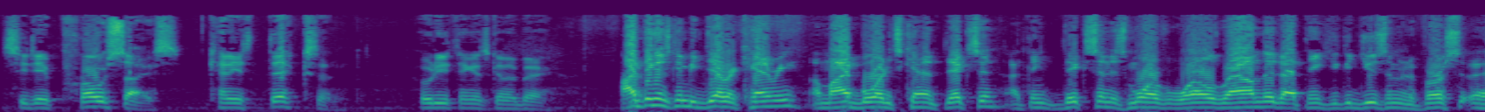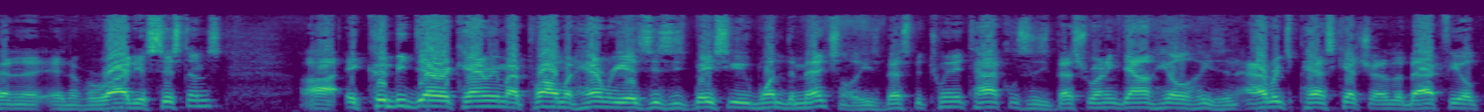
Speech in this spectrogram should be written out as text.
CJ Prosise, Kenny Dixon? Who do you think it's going to be? I think it's going to be Derrick Henry. On my board, it's Kenneth Dixon. I think Dixon is more of a well-rounded. I think you could use him in a, vers- in a, in a variety of systems. Uh, it could be Derrick Henry. My problem with Henry is, is he's basically one-dimensional. He's best between the tackles. He's best running downhill. He's an average pass catcher out of the backfield.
